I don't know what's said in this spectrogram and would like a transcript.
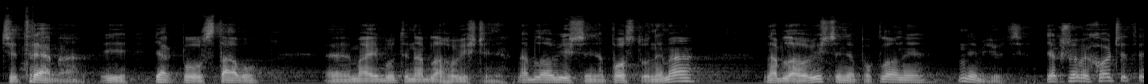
чи треба, і як по уставу е, має бути на благовіщення. На благовіщення посту нема, на благовіщення поклони не б'ються. Якщо ви хочете,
